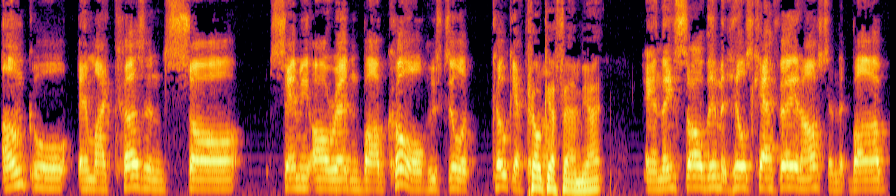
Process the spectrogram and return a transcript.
uncle and my cousin saw Sammy Allred and Bob Cole, who's still at KOKE FM. KOKE FM, yeah. And they saw them at Hills Cafe in Austin that Bob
